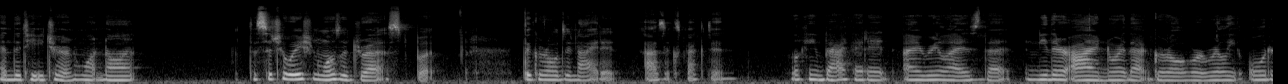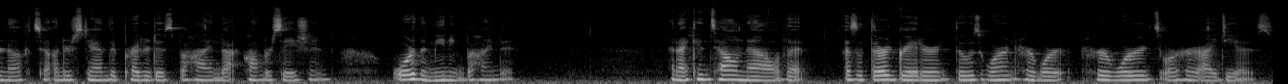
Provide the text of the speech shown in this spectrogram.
and the teacher and whatnot. The situation was addressed, but the girl denied it as expected. Looking back at it, I realized that neither I nor that girl were really old enough to understand the prejudice behind that conversation or the meaning behind it. And I can tell now that as a third grader, those weren't her, wor- her words or her ideas.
